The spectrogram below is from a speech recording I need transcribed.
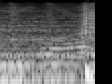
you are.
